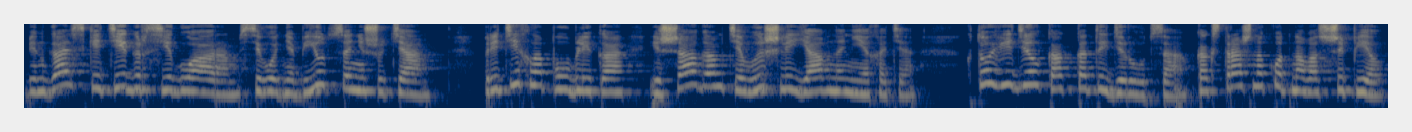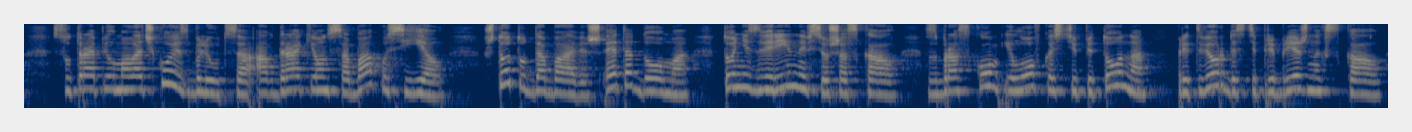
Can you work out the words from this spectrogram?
Бенгальский тигр с ягуаром сегодня бьются не шутя. Притихла публика, и шагом те вышли явно нехотя. Кто видел, как коты дерутся, как страшно кот на вас шипел, с утра пил молочко из блюдца, а в драке он собаку съел? Что тут добавишь? Это дома. То не звериный все шаскал, с броском и ловкостью питона при твердости прибрежных скал.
